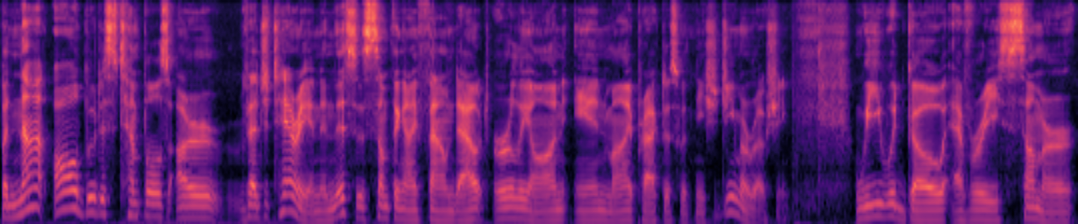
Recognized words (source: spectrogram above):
But not all Buddhist temples are vegetarian, and this is something I found out early on in my practice with Nishijima Roshi. We would go every summer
